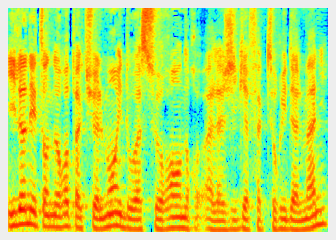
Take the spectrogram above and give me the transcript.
Elon est en Europe actuellement. Il doit se rendre à la Gigafactory d'Allemagne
